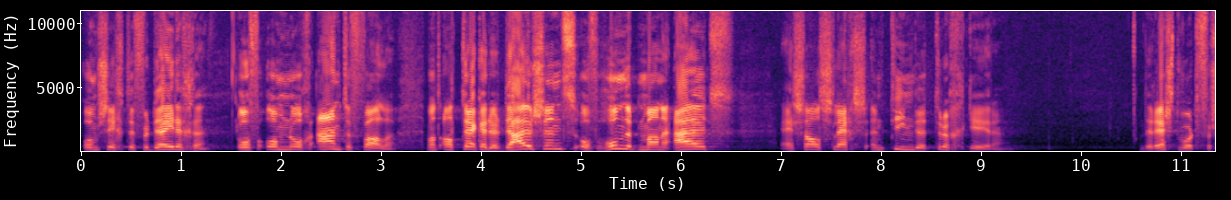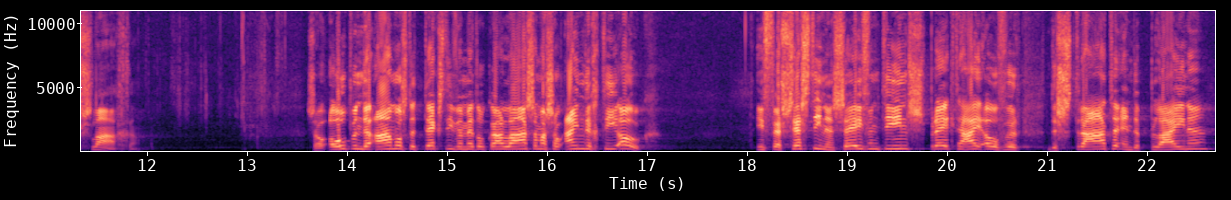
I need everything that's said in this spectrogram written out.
om zich te verdedigen of om nog aan te vallen. Want al trekken er duizend of honderd mannen uit, er zal slechts een tiende terugkeren. De rest wordt verslagen. Zo opende Amos de tekst die we met elkaar lazen, maar zo eindigt hij ook. In vers 16 en 17 spreekt hij over de straten en de pleinen,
